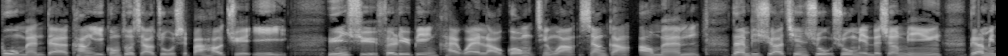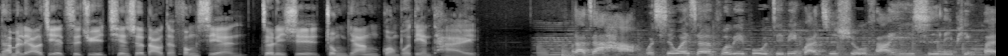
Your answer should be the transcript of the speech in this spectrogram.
部门的抗疫工作小组十八号决议，允许菲律宾海外劳工前往香港、澳门，但必须要签署书面的声明，表明他们了解此举牵涉到的风险。这里是中央广播电台。大家好，我是卫生福利部疾病管制署防疫医师李品慧。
